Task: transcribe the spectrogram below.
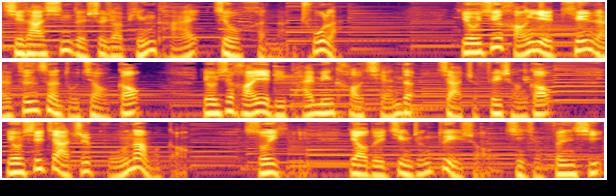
其他新的社交平台就很难出来。有些行业天然分散度较高，有些行业里排名靠前的价值非常高，有些价值不那么高，所以要对竞争对手进行分析。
